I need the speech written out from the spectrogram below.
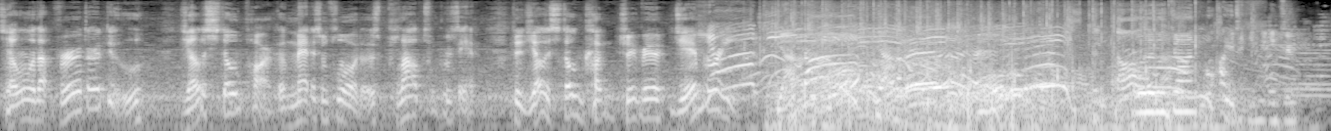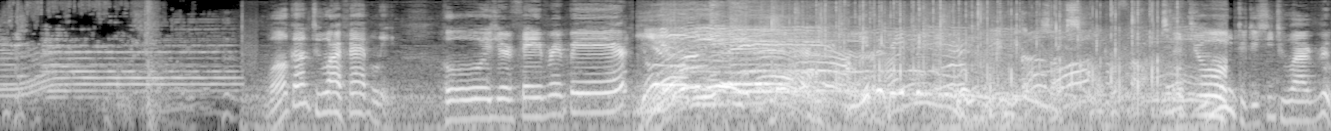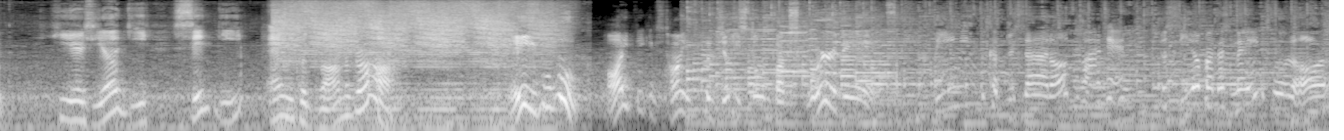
So without further ado, Jellystone Park of Madison, Florida is proud to present the Jellystone Country Fair Jamboree. Oh, Little John, what are you taking me into? Welcome to our family. Who is your favorite bear? Yogi Bear! He's a great bear! Introduce you to our group. Here's Yogi, Cindy, and Quick Draw McGraw. Hey, Boo Boo! I think it's time for Jellystone Park Square Dance! Singing the countryside of Platin, the sea of heart made for the heart.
